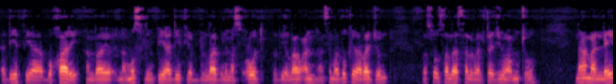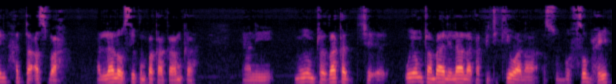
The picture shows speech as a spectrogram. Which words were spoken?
hadithi ya Bukhari ambayo na Muslim pia hadithi ya Abdullah ibn Mas'ud radhiyallahu anhu anasema dhukira rajul Rasul sallallahu alaihi wasallam alitajiwa mtu nama al-layl hatta asbah alala usiku mpaka akaamka. Yani huyo mtu huyo mtu ambaye alilala akapitikiwa na subuhi subhi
